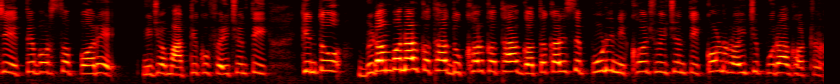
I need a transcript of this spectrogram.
যে এত বর্ষ পরে নিজ মাটিকু ফেরি কিন্তু বিড়ম্বনার কথা দুঃখর কথা গতকাল সে পুঁ নিখোঁজ হয়েছেন কণ রয়েছে পুরা ঘটনা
